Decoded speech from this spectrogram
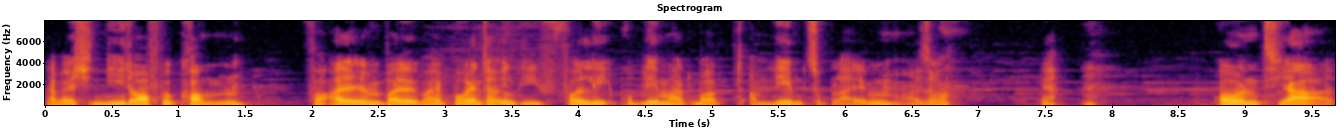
da wäre ich nie drauf gekommen. Vor allem, weil mein Porenta irgendwie voll Probleme hat, überhaupt am Leben zu bleiben. Also ja. Und ja,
